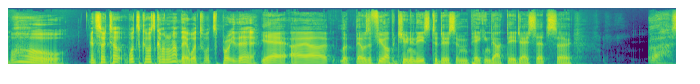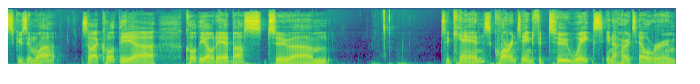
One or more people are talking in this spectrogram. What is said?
Whoa. And so, tell what's what's going on up there? What's what's brought you there? yeah, I uh, look. There was a few opportunities to do some Peking Duk DJ sets, so uh, excusez-moi. So I caught the uh, caught the old Airbus to um, to Cairns, quarantined for two weeks in a hotel room,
